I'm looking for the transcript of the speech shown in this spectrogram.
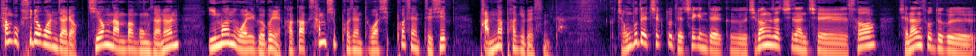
한국수력원자력, 지역난방공사는 임원 월급을 각각 30%와 10%씩 반납하기로 했습니다. 그 정부 대책도 대책인데 그 지방자치단체에서 재난소득을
